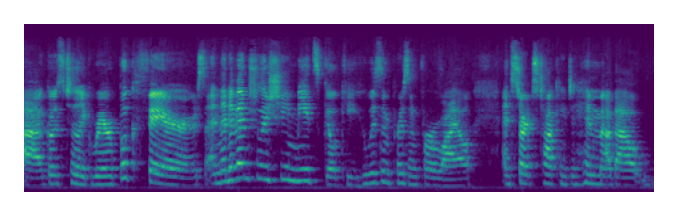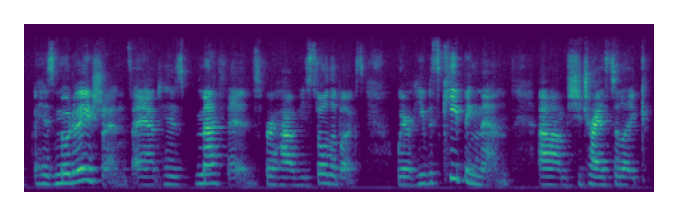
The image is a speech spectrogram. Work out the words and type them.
uh, goes to like rare book fairs, and then eventually she meets Gilkey, who was in prison for a while, and starts talking to him about his motivations and his methods for how he stole the books, where he was keeping them. Um, she tries to like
